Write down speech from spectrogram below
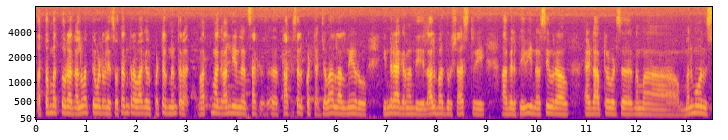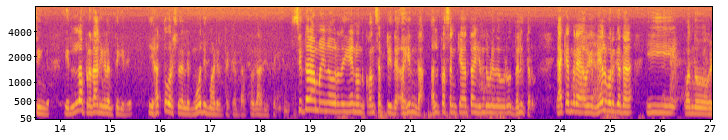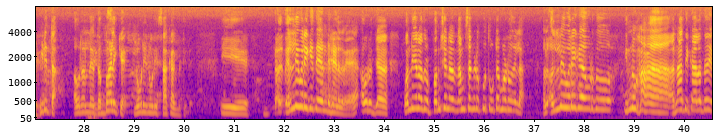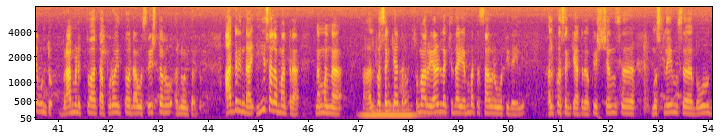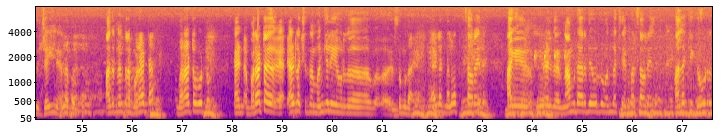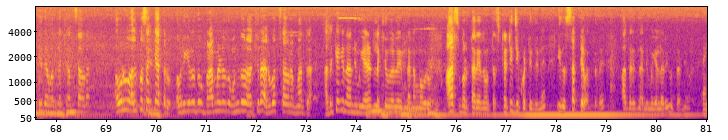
ಹತ್ತೊಂಬತ್ತು ನೂರ ನಲವತ್ತೇಳರಲ್ಲಿ ಸ್ವತಂತ್ರವಾಗಲ್ಪಟ್ಟ ನಂತರ ಮಹಾತ್ಮ ಗಾಂಧಿಯಿಂದ ಸಾಕ, ಸ್ಥಾಪಿಸಲ್ಪಟ್ಟ ಜವಾಹರ್ಲಾಲ್ ನೆಹರು, ಇಂದಿರಾ ಗಾಂಧಿ, ಲಾಲ್ ಬಹದ್ದೂರ್ ಶಾಸ್ತ್ರಿ, ಆಮೇಲೆ P V Narasimha Rao and afterwards ನಮ್ಮ ಮನಮೋಹನ್ ಸಿಂಗ್, ಎಲ್ಲ ಪ್ರಧಾನಿಗಳನ್ನು ತೆಗೀರಿ. ಈ ಹತ್ತು ವರ್ಷದಲ್ಲಿ ಮೋದಿ ಮಾಡಿರ್ತಕ್ಕಂಥ ಪ್ರಧಾನಿ ತೆಗೀರಿ. ಸಿದ್ದರಾಮಯ್ಯನವರದ್ದು ಏನೊಂದು ಕಾನ್ಸೆಪ್ಟ್ ಇದೆ, ಅಹಿಂದ, ಅಲ್ಪಸಂಖ್ಯಾತ ಹಿಂದುಳಿದವರು ದಲಿತರು. ಯಾಕೆಂದರೆ ಅವರಿಗೆ ಮೇಲ್ವರ್ಗದ ಈ ಒಂದು ಹಿಡಿತ ಅವರಲ್ಲೇ ದಬ್ಬಾಳಿಕೆ ನೋಡಿ ನೋಡಿ ಸಾಕಾಗ್ಬಿಟ್ಟಿದೆ. ಈ, ಎಲ್ಲಿವರೆಗಿದೆ ಅಂತ ಹೇಳಿದ್ರೆ ಅವರು ಜ ಒಂದೇನಾದರೂ ಫಂಕ್ಷನ್ ನಮ್ಮ ಸಂಗಡ ಕೂತು ಊಟ ಮಾಡುವುದಿಲ್ಲ. ಅಲ್ಲಿ ಅಲ್ಲಿವರೆಗೆ ಅವ್ರದ್ದು ಇನ್ನೂ ಅನಾದಿ ಕಾಲದೇ ಉಂಟು. ಬ್ರಾಹ್ಮಣತ್ವ ಅಥವಾ ಪುರೋಹಿತ್ವ ನಾವು ಶ್ರೇಷ್ಠರು ಅನ್ನುವಂಥದ್ದು. ಆದ್ದರಿಂದ ಈ ಸಲ ಮಾತ್ರ ನಮ್ಮನ್ನು ಅಲ್ಪಸಂಖ್ಯಾತರು ಸುಮಾರು ಎರಡು ಲಕ್ಷದ ಎಂಬತ್ತು ಸಾವಿರ ಓಟಿದೆ ಇಲ್ಲಿ. ಅಲ್ಪಸಂಖ್ಯಾತರು ಕ್ರಿಶ್ಚಿಯನ್ಸ್ ಮುಸ್ಲಿಮ್ಸ್ ಬೌದ್ಧ ಜೈನ್ ಎಲ್ಲ ಬಂತು. ಅದರ ನಂತರ ಮರಾಠ? ಮರಾಠ ಓಟು ಆ್ಯಂಡ್ ಮರಾಠ ಎರಡು ಲಕ್ಷದ ನಮ್ಮ ಅಂಜಲಿ ಅವ್ರದ್ದು ಸಮುದಾಯ. ಎರಡು ಲಕ್ಷ ನಲವತ್ತು ಸಾವಿರ ಇದೆ. ಹಾಗೆ ನೀವು ಹೇಳಿದ್ರೆ ನಾಮದಾರ ದೇವ್ರದ್ದು ಒಂದು ಲಕ್ಷ ಎಂಬತ್ತು ಸಾವಿರ ಇದೆ. ಗೌಡ್ರದ್ದು ಇದೆ ಒಂದು ಲಕ್ಷ ಹತ್ತು ಸಾವಿರ. ಅವರು ಅಲ್ಪಸಂಖ್ಯಾತರು. ಅವರಿಗಿರೋದು ಬ್ರಾಹ್ಮಣದ ಒಂದು ಲಕ್ಷದ ಅರವತ್ತು ಸಾವಿರ ಮಾತ್ರ. ಅದಕ್ಕಾಗಿ ನಾನು ನಿಮಗೆ ಎರಡು ಲಕ್ಷಗಳಿಂದ ನಮ್ಮವರು ಆರ್ಸ್ ಬರ್ತಾರೆ ಅನ್ನುವಂಥ ಸ್ಟ್ರಾಟಜಿ ಕೊಟ್ಟಿದ್ದೇನೆ. ಇದು ಸತ್ಯವಾಗ್ತದೆ. ಆದ್ದರಿಂದ ನಿಮಗೆಲ್ಲರಿಗೂ ಧನ್ಯವಾದ.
